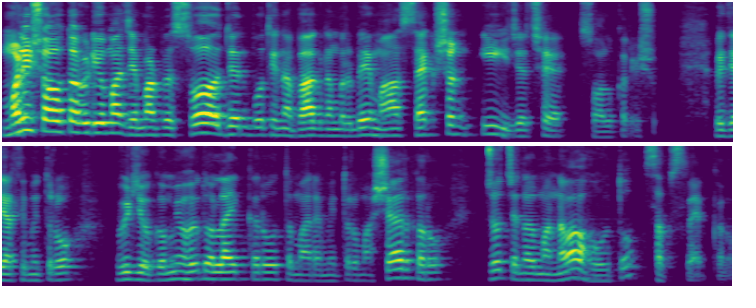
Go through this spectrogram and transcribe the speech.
મળીશું આવતા વિડીયોમાં જેમાં આપણે સ્વ અધ્યયન પોથીના ભાગ નંબર બે માં સેક્શન ઈ જે છે સોલ્વ કરીશું. વિદ્યાર્થી મિત્રો, વીડિયો ગમ્યો હોય તો લાઇક કરો, તમારા મિત્રોમાં શેર કરો. જો ચેનલમાં નવા હો તો સબસ્ક્રાઈબ કરો.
